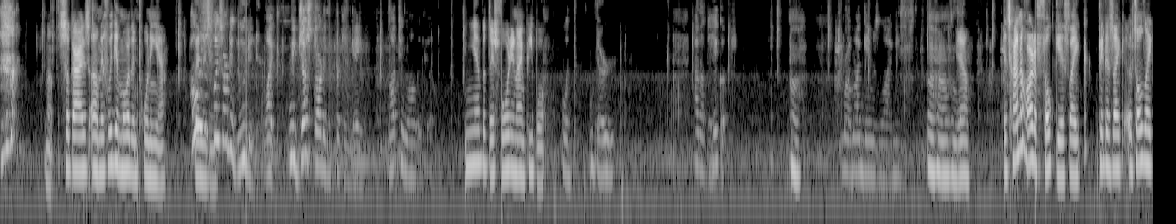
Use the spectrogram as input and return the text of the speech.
no. So guys, um, if we get more than 20, yeah. How this do. place already looted? Like we just started the freaking game, not too long ago. Yeah, but there's 49 people. With dirt. How about the hiccups? Hmm. Bro, my game is lagging. Mm-hmm, yeah. It's kind of hard to focus, like, because, like, it's all, like,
